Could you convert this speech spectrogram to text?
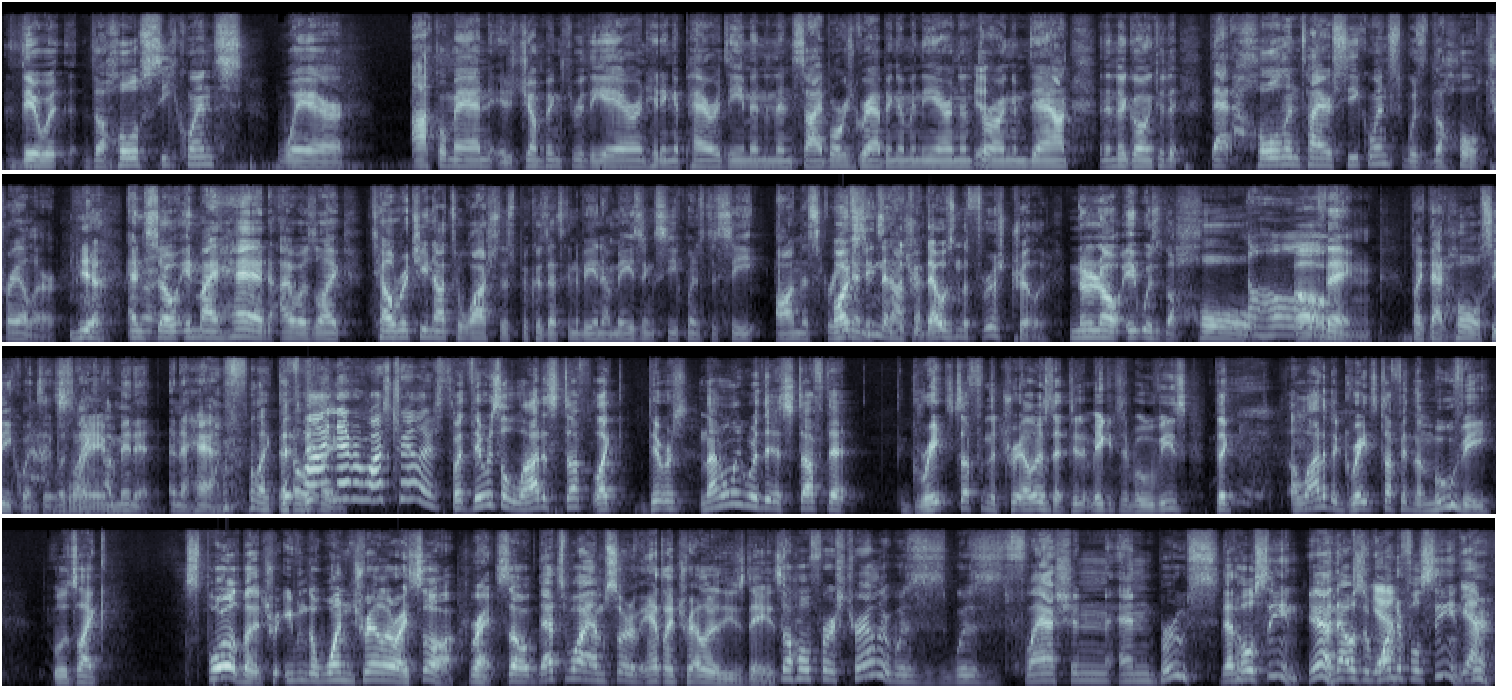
there was the whole sequence where Aquaman is jumping through the air and hitting a parademon, and then Cyborg's grabbing him in the air and then Yeah. throwing him down, and then they're going through the that whole entire sequence was the whole trailer. Yeah. And so in my head, I was like, "Tell Richie not to watch this because that's going to be an amazing sequence to see on the screen." Oh, I've and seen that. in the tra- gonna- that was in the first trailer. no, no, no. It was the whole, The whole- Oh. thing, like that whole sequence. it was That's like a minute and a half, like that whole I never watched trailers. But there was a lot of stuff. Like there was not only were there stuff that great stuff from the trailers that didn't make it to movies. The a lot of the great stuff in the movie was like spoiled by the tra- even the one trailer I saw. Right. So that's why I'm sort of anti-trailer these days. the whole first trailer was was Flash and, and Bruce. that whole scene. Yeah. And that was a Yeah. wonderful scene. Yeah.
